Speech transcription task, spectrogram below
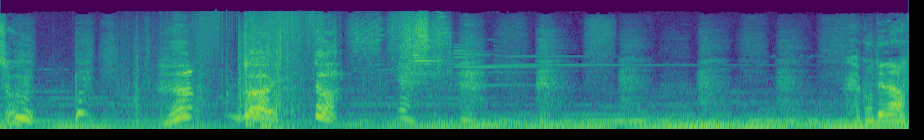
I think so.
